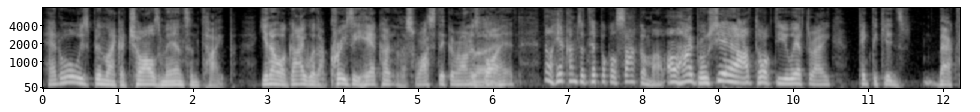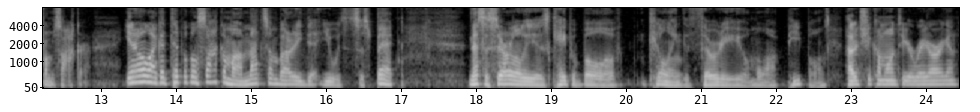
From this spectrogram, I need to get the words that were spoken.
had always been like a Charles Manson type. You know, a guy with a crazy haircut and a swastika on his Right. forehead. No, here comes a typical soccer mom. Oh, hi, Bruce. Yeah, I'll talk to you after I take the kids back from soccer. You know, like a typical soccer mom, not somebody that you would suspect necessarily is capable of killing 30 or more people. How did she come onto your radar again?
